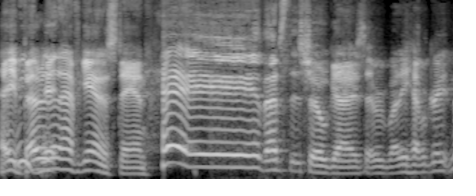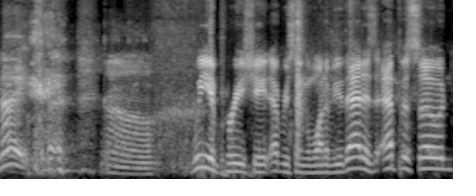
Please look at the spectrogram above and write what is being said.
Hey, better hit- than Afghanistan. Hey, that's the show, guys. Everybody have a great night. oh. we appreciate every single one of you. That is episode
